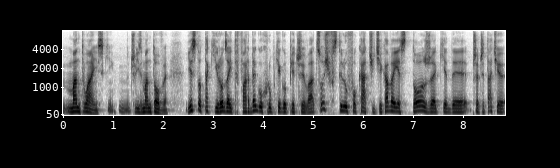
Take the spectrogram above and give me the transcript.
mantuański, czyli zmantowy. Jest to taki rodzaj twardego, chrupkiego pieczywa, coś w stylu focacci. Ciekawe jest to, że kiedy przeczytacie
